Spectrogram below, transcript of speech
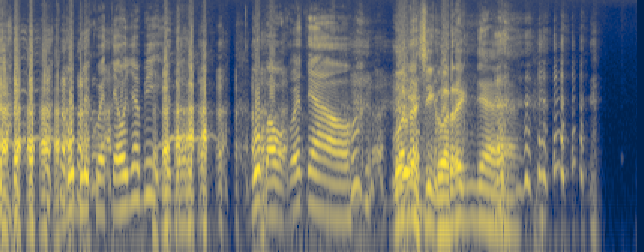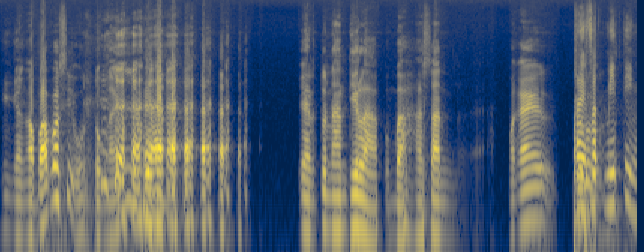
gua beli kue tiaonya bi gitu. Gua bawa kue tiao. gue nasi gorengnya ya nggak apa-apa sih untung aja ya itu nantilah pembahasan makanya suruh- private meeting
